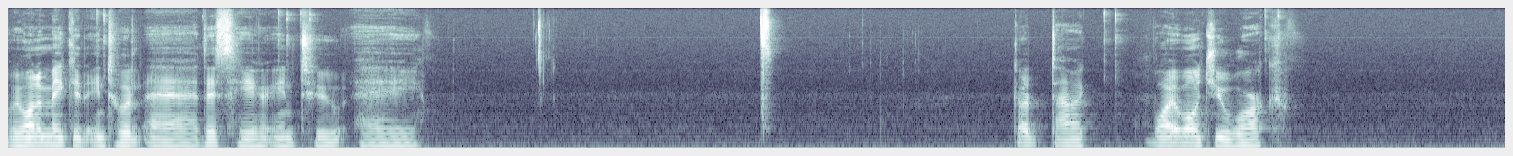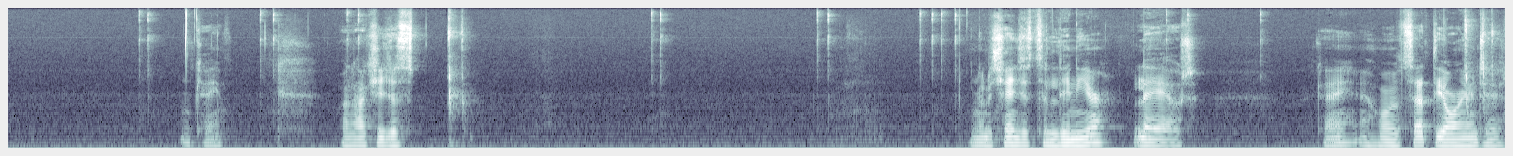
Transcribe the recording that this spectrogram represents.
We want to make it into a, uh, this here into a. God damn it! Why won't you work? Okay, well actually just. I'm going to change this to linear layout. Okay, and we'll set the oriented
